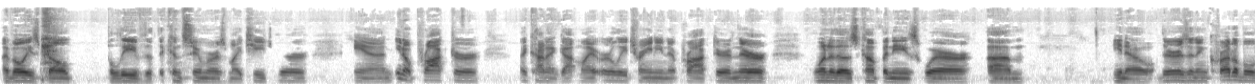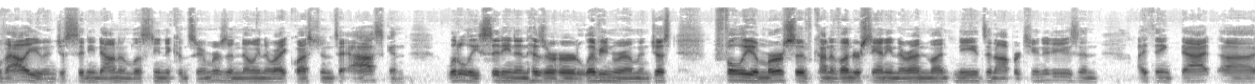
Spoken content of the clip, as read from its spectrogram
I've always felt believed that the consumer is my teacher. And, you know, Procter, I kind of got my early training at Procter and they're one of those companies where um, you know, there is an incredible value in just sitting down and listening to consumers and knowing the right questions to ask and literally sitting in his or her living room and just fully immersive kind of understanding their unmet needs and opportunities and I think that uh,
